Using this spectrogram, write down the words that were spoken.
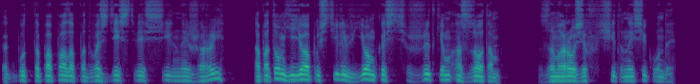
как будто попала под воздействие сильной жары, а потом ее опустили в емкость с жидким азотом, заморозив считанные секунды.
